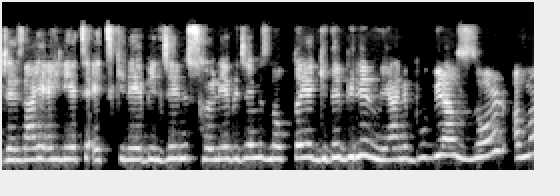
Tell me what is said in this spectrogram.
cezai ehliyeti etkileyebileceğini söyleyebileceğimiz noktaya gidebilir mi? Yani bu biraz zor ama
